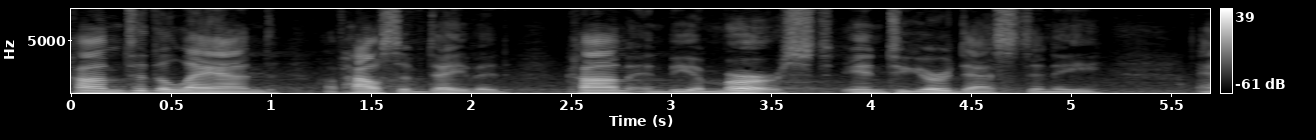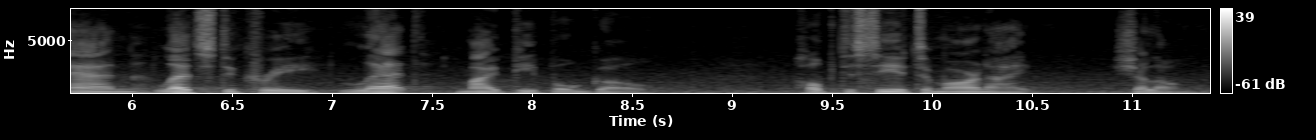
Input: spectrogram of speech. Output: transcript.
come to the land of House of David, come and be immersed into your destiny, and let's decree, let my people go. Hope to see you tomorrow night. Shalom.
